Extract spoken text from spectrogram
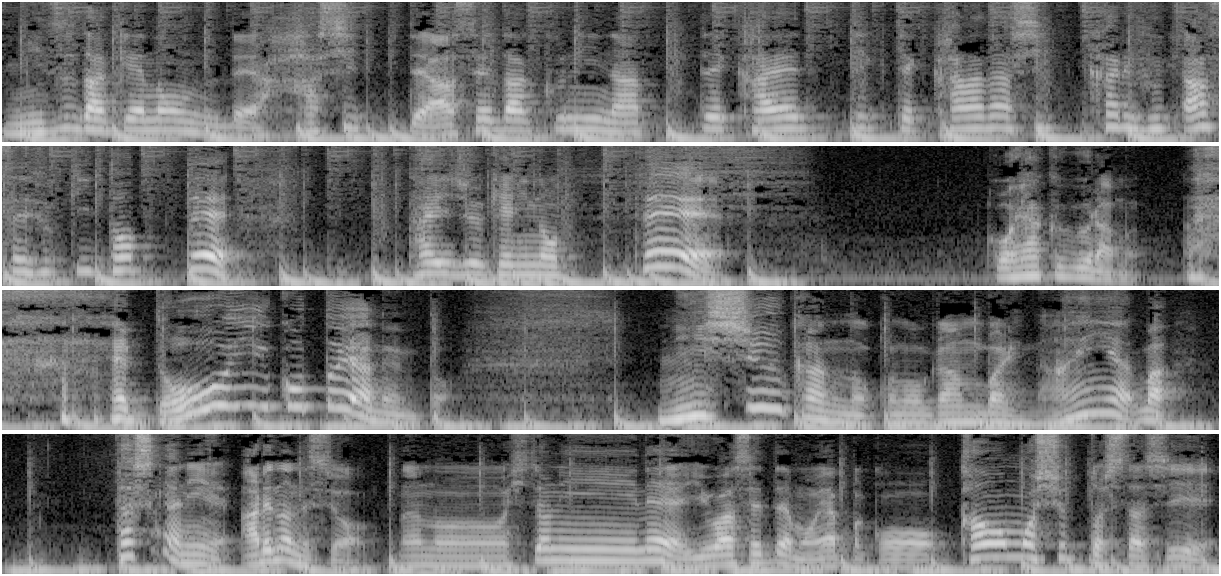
水だけ飲んで走って汗だくになって帰ってきて体しっかり汗拭き取って体重計に乗って5 0 0ム。どういうことやねんと。2週間のこの頑張りなんや。まあ確かにあれなんですよ。あの人にね言わせてもやっぱこう顔もシュッとしたし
